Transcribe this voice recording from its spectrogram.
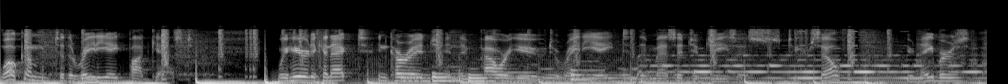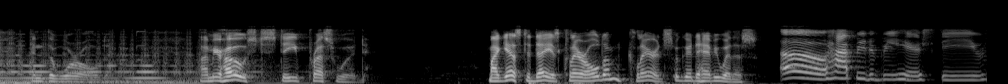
welcome to the Radiate Podcast. We're here to connect, encourage, and empower you to radiate the message of Jesus to yourself, your neighbors, and the world. I'm your host, Steve Presswood. My guest today is Claire Oldham. Claire, it's so good to have you with us. Oh, happy to be here, Steve.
